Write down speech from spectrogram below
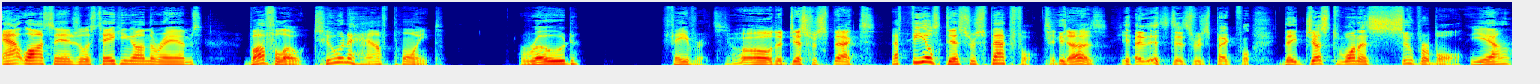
at Los Angeles taking on the Rams. Buffalo two and a half point road favorites. Oh, the disrespect. That feels disrespectful. It does. Yeah, it is disrespectful. They just won a Super Bowl. Yeah.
